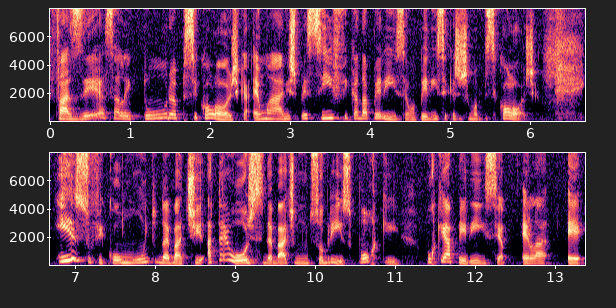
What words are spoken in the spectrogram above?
fazer essa leitura psicológica. É uma área específica da perícia, é uma perícia que a gente chama psicológica. Isso ficou muito debatido, até hoje se debate muito sobre isso. Por quê? Porque a perícia, ela é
